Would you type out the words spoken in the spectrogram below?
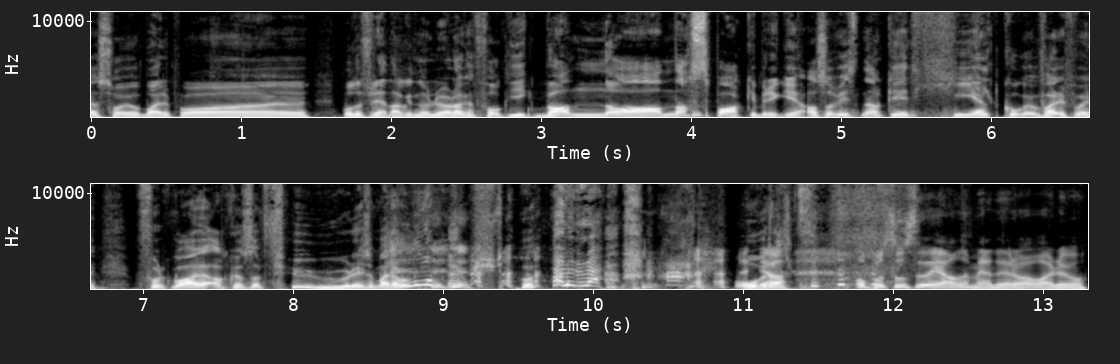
jeg så jo bare på eh, både fredagen og lørdagen Folk gikk bananas bak i brygge. Altså vi snakker helt Folk var akkurat som fugler som bare Overalt. Og på sosiale medier òg var det jo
